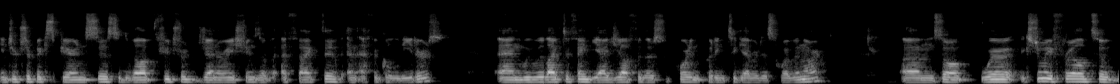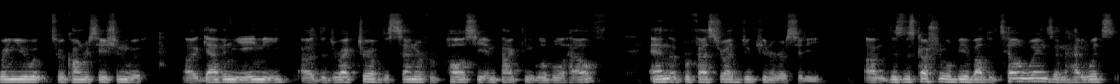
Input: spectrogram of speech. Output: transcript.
internship experiences to develop future generations of effective and ethical leaders. And we would like to thank the IGL for their support in putting together this webinar. Um, so we're extremely thrilled to bring you to a conversation with uh, Gavin Yamey, uh, the director of the Center for Policy Impact in Global Health and a professor at Duke University. Um, this discussion will be about the tailwinds and headwinds,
